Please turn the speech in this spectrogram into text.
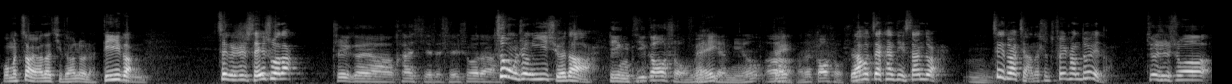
我们造谣的几段论了。第一个嗯，这个是谁说的？这个呀，看写的谁说的？重症医学的。顶级高手没哎点名啊，对反正高手说。然后再看第三段，嗯，这段讲的是非常对的。就是说，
